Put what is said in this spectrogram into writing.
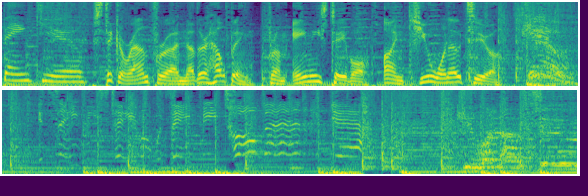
Thank you. Stick around for another helping from Amy's Table on Q102. Q. It's Amy's table with Amy Tallman. Yeah. Q102.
